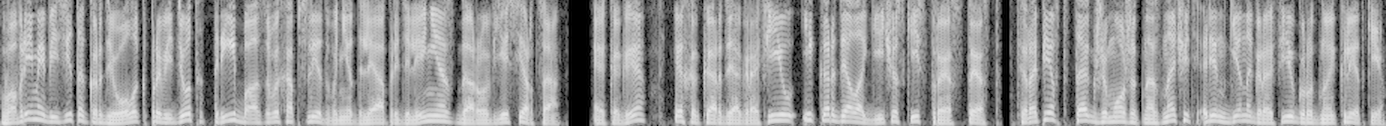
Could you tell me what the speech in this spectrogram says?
Во время визита кардиолог проведет три базовых обследования для определения здоровья сердца. ЭКГ, эхокардиографию и кардиологический стресс-тест. Терапевт также может назначить рентгенографию грудной клетки,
